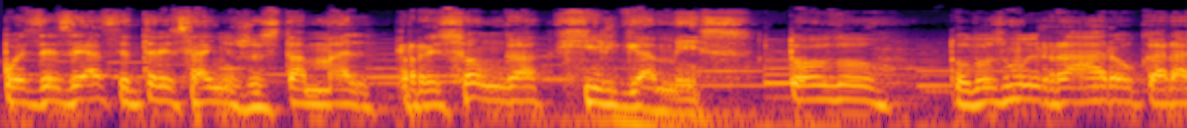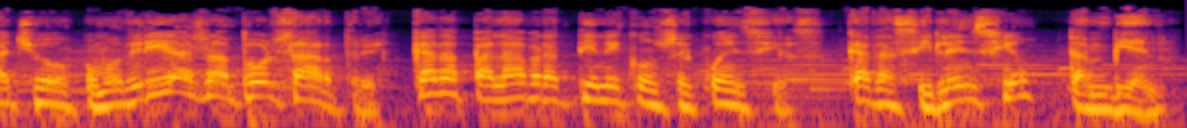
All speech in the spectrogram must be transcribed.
pues desde hace tres años está mal. Rezonga Gilgamesh. Todo todo es muy raro, caracho. Como diría Jean-Paul Sartre, cada palabra tiene consecuencias, cada silencio también.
